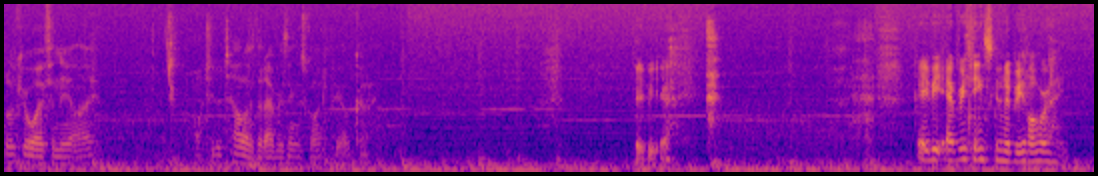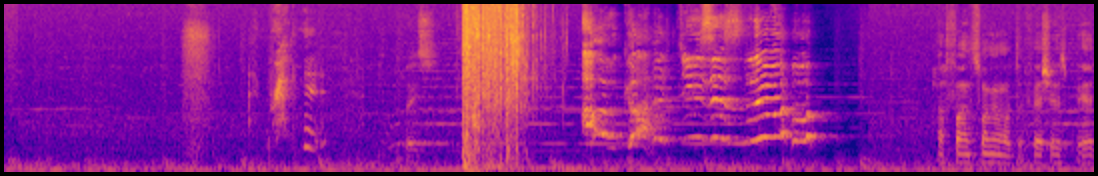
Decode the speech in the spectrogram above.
Look your wife in the eye. I want you to tell her that everything's going to be okay. Baby. Baby, everything's gonna be alright. I'm pregnant. Please. Oh God, Jesus, no! Have fun swimming with the fishes, bitch.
